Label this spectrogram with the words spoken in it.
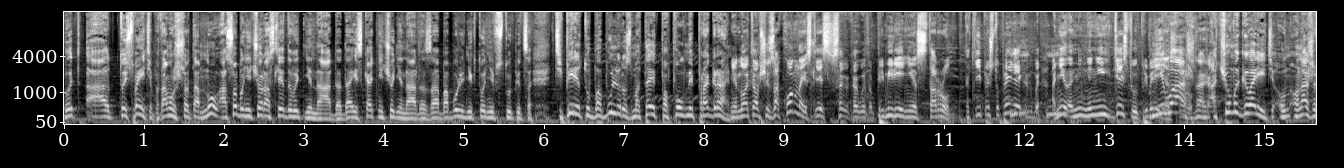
вот, а, то есть, смотрите, потому что там, ну, особо ничего расследовать не надо, да, искать ничего не надо, за бабулю никто не вступится. Теперь эту бабулю размотают по полной программе. Не, ну это вообще законно, если есть как бы, примирение сторон. Такие преступления, как бы, они, они не- не действуют примирение сторон. Неважно, о чем вы говорите. У, у нас же,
